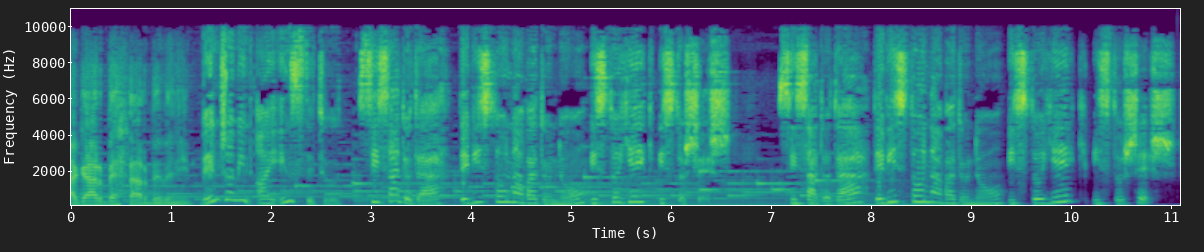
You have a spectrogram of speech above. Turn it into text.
اگر بهتر ببینیم. بنجامین آی اینستیتوت 310 299 21 26 310 299 21 26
